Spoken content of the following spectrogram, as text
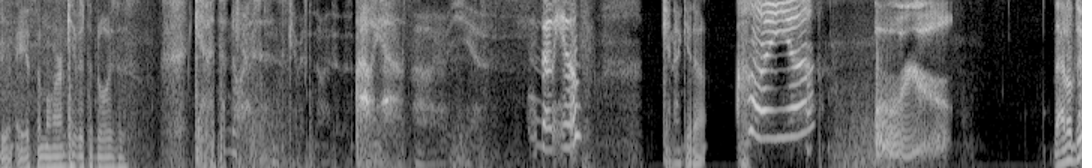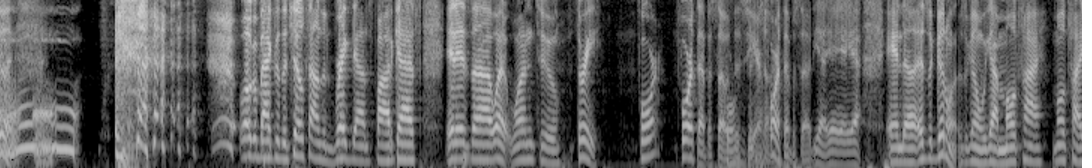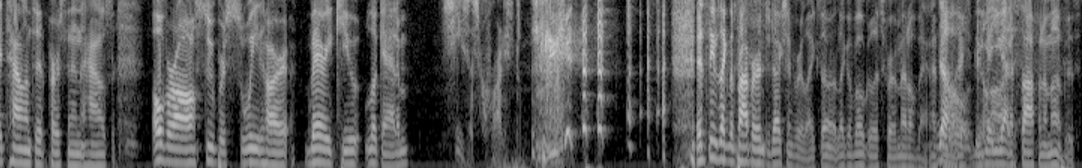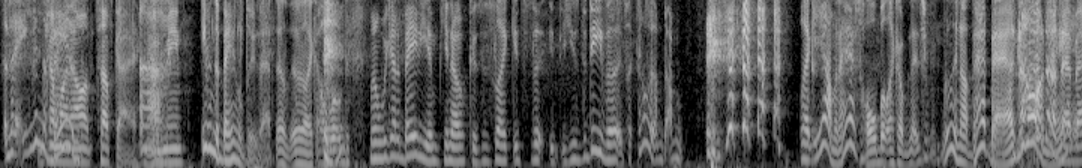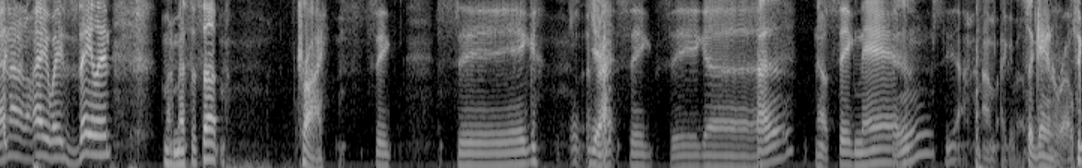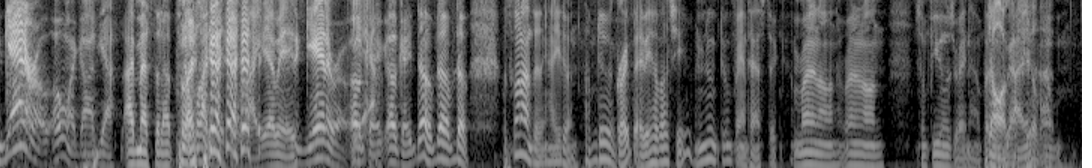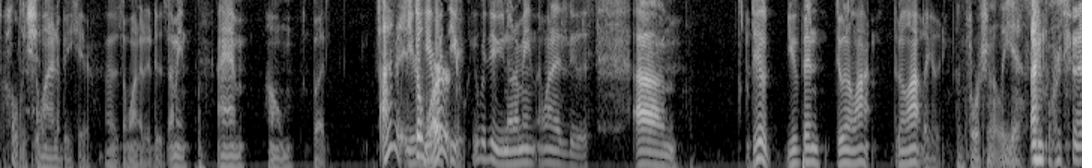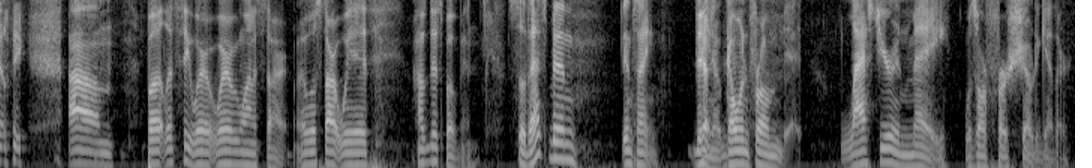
doing ASMR. Give it the noises. Give it the noises. Give it the noises. Oh yes. Oh yes. That is. Can I get up? Oh That'll do it. Welcome back to the Chill Sounds and Breakdowns podcast. It is uh what one, two, three, four, fourth episode Four, this year. so. Fourth episode. Yeah, yeah, yeah, yeah. And uh, it's a good one. It's a good one. We got multi multi talented person in the house. Overall, super sweetheart, very cute. Look at him. Jesus Christ. It seems like the proper introduction for like so like a vocalist for a metal band. I feel Oh, like you, God. you got to soften them up. Is even the come on, all tough guy. You know what I mean? even the band will do that. They're, they're like, oh well, well, we got to baby him, you know, because it's like it's the it, he's the diva. It's like no, I'm. I'm like yeah, I'm an asshole, but like I'm, it's really not that bad. Come no, on, it's not man. that bad. No, no, no. Anyways, Zalen, I'm gonna mess this up. Try. Sig, Sig. That's Yeah. right. Sig, Sig. Uh, Uh, no, Signair. Mm. Yeah, I'm, I give up. Saganero. Siganero. Oh my God, yeah, I messed it up twice. Nobody gets it right. I mean, it's- Cigainero. Okay, okay, dope, dope, dope. What's going on, Zalen? How you doing? I'm doing great, baby. How about you? I'm doing, doing fantastic. I'm running on running on some fumes right now. But Dog, I feel that. I'm- Holy I shit! wanted to be here. I just wanted to do this. I mean, I am home, but I'm it's here, still here work. with you. Here with you. You know what I mean? I wanted to do this. Um, dude, you've been doing a lot, doing a lot lately. Unfortunately, yes. Unfortunately, um, but let's see where where we want to start. Uh, We'll start with how's Dispo been? So that's been insane. Yeah. You know, going from last year in May was our first show together.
